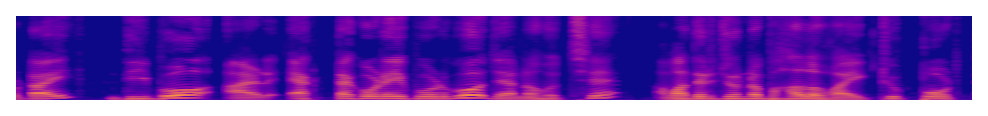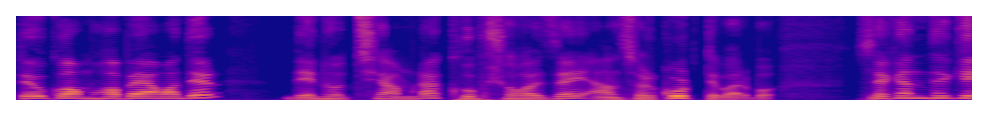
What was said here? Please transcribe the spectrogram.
ওটাই দিব আর একটা করেই পড়ব যেন হচ্ছে আমাদের জন্য ভালো হয়। একটু পড়তেও কম হবে আমাদের, দেন হচ্ছে আমরা খুব সহজেই আনসার করতে পারব। সেখান থেকে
